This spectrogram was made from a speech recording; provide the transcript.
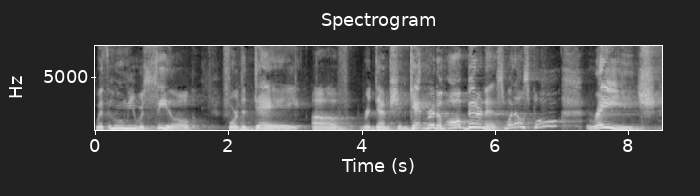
with whom you were sealed for the day of redemption. Get rid of all bitterness. What else, Paul? Rage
